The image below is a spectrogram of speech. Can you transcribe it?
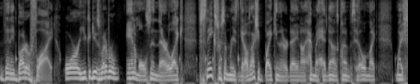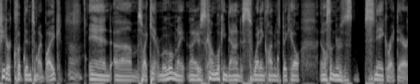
than a butterfly. Or you could use whatever animals in there, like snakes for some reason. Again, I was actually biking the other day, and I had my head down, I was climbing this hill, and like my feet are clipped into my bike, and um, so I can't remove them. And I, and I was just kind of looking down, just sweating, climbing this big hill, and all of a sudden there's this snake right there,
